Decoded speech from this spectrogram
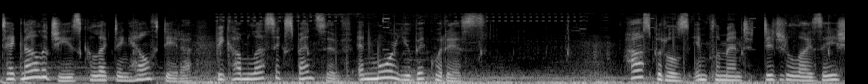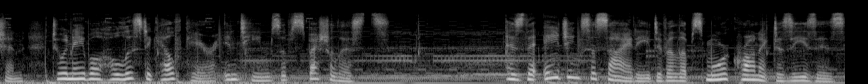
Technologies collecting health data become less expensive and more ubiquitous. Hospitals implement digitalization to enable holistic healthcare in teams of specialists. As the aging society develops more chronic diseases,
